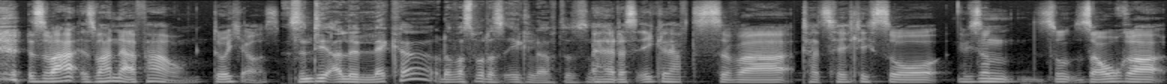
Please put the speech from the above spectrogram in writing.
es war, es war eine Erfahrung, durchaus. Sind die alle lecker oder was war das ekelhafteste? Äh, das ekelhafteste war tatsächlich so wie so ein so saurer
